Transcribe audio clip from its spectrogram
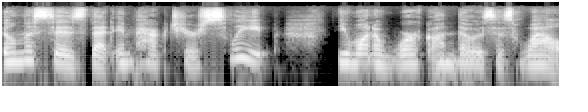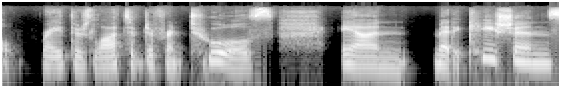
illnesses that impact your sleep, you want to work on those as well, right? There's lots of different tools and medications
